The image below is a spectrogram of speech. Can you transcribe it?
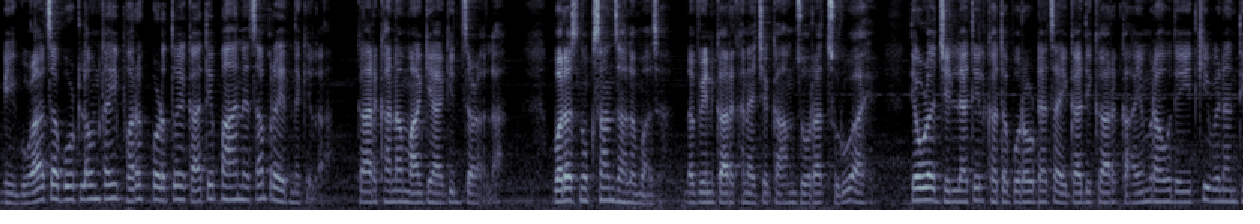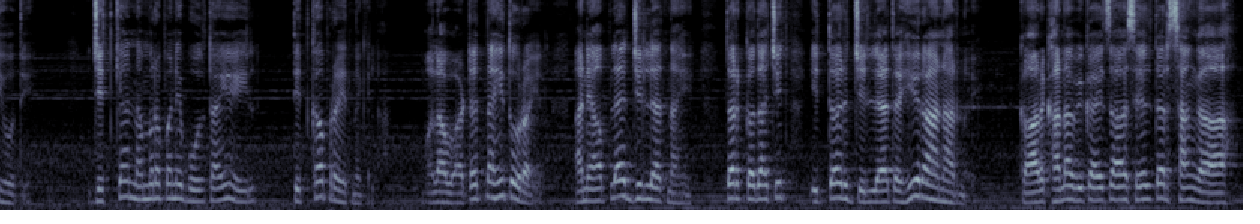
मी गुळाचा बोट लावून काही फरक पडतोय का ते पाहण्याचा प्रयत्न केला. कारखाना मागे आगीत जळाला. बरंच नुकसान झालं माझं. नवीन कारखान्याचे काम जोरात सुरू आहे. तेवढं जिल्ह्यातील खतपुरवठ्याचा एकाधिकार कायम राहू दे इतकी विनंती होती. जितक्या नम्रपणे बोलता येईल तितका प्रयत्न केला. मला वाटत नाही तो राहील आणि आपल्याच जिल्ह्यात नाही तर कदाचित इतर जिल्ह्यातही राहणार नाही. कारखाना विकायचा असेल तर सांगा.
